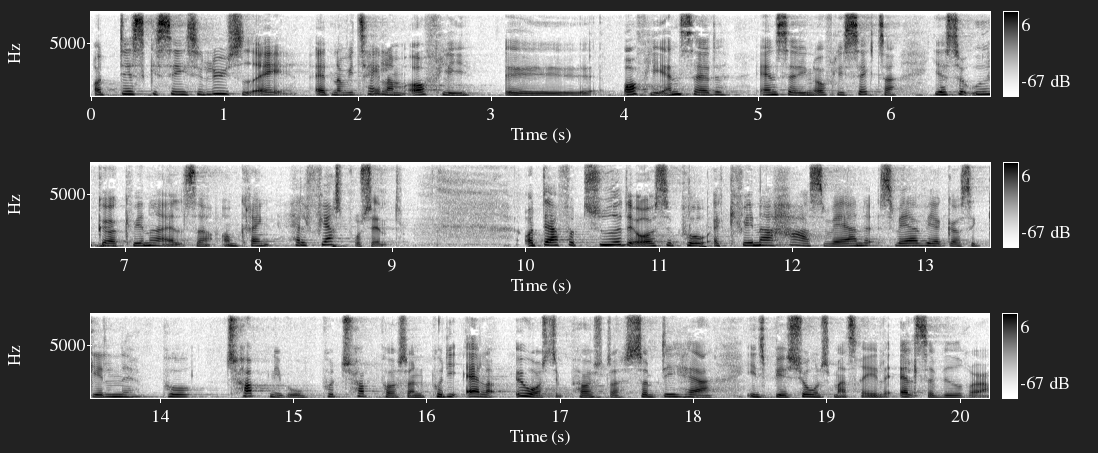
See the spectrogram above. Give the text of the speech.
Og det skal ses i lyset af, at når vi taler om offentlige, øh, offentlige ansatte, ansatte i den offentlige sektor, ja, så udgør kvinder altså omkring 70 procent. Og derfor tyder det også på, at kvinder har svære, svære ved at gøre sig gældende på topniveau, på topposterne, på de allerøverste poster, som det her inspirationsmateriale altså vedrører.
